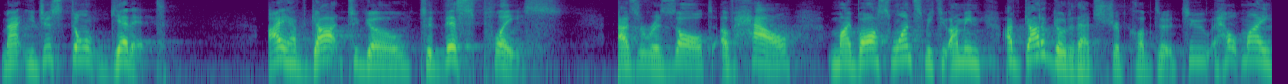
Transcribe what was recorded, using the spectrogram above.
Matt, you just don't get it. I have got to go to this place as a result of how my boss wants me to. I mean, I've got to go to that strip club to, to help my,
